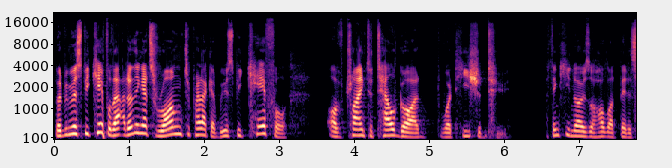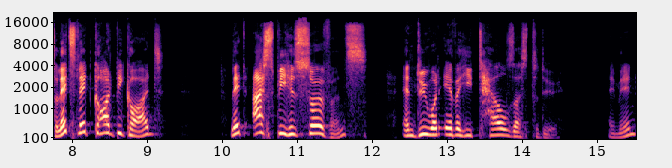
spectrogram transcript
But we must be careful. I don't think that's wrong to pray like that. We must be careful of trying to tell God what He should do. I think He knows a whole lot better. So let's let God be God. Let us be His servants and do whatever He tells us to do. Amen.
